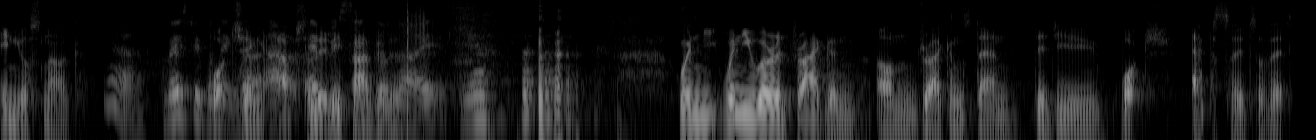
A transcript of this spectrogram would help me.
in your snug. Yeah, most people watching think absolutely fabulous. Night. Yeah. when you, when you were a dragon on Dragon's Den, did you watch episodes of it?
